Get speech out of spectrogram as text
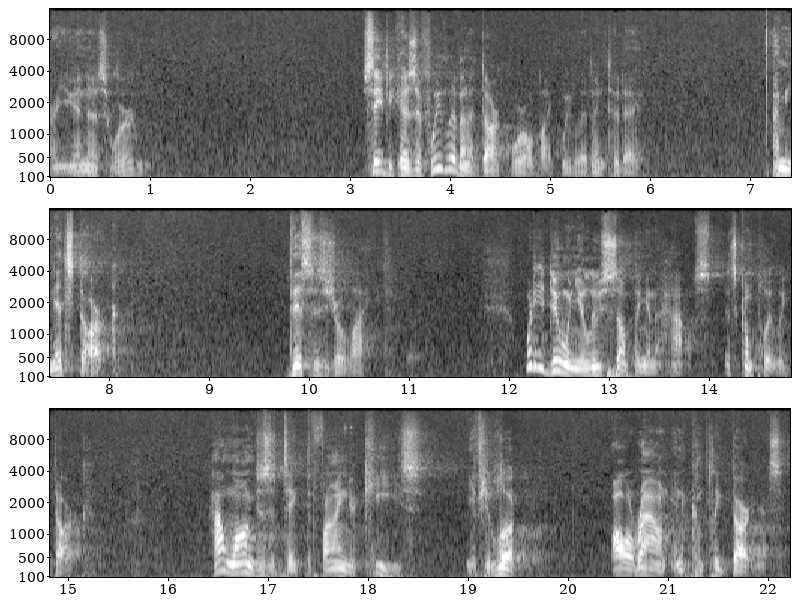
Are you in this word? See, because if we live in a dark world like we live in today, I mean, it's dark. This is your light. What do you do when you lose something in the house? It's completely dark. How long does it take to find your keys if you look all around in a complete darkness?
